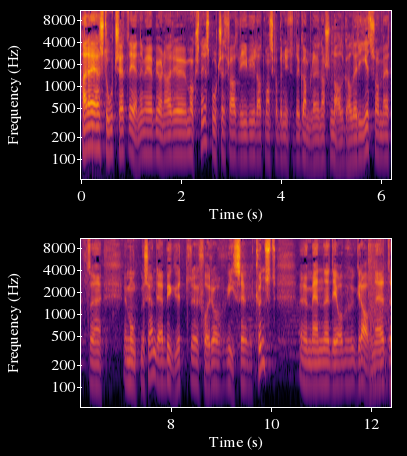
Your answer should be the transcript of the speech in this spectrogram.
Her er jeg stort sett enig med Bjørnar Moxnes, bortsett fra at vi vil at man skal benytte det gamle Nasjonalgalleriet som et Munch-museum. Det er bygget for å vise kunst, men det å grave ned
